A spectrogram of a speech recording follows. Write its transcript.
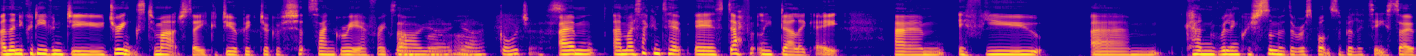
And then you could even do drinks to match. So you could do a big jug of sangria, for example. Wow. Yeah. Yeah. Gorgeous. Um, and my second tip is definitely delegate. Um, if you um, can relinquish some of the responsibility, so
